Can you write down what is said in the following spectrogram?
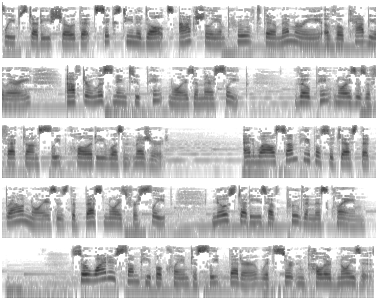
sleep study showed that 16 adults actually improved their memory of vocabulary after listening to pink noise in their sleep, though pink noise's effect on sleep quality wasn't measured. And while some people suggest that brown noise is the best noise for sleep, no studies have proven this claim. So, why do some people claim to sleep better with certain colored noises?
